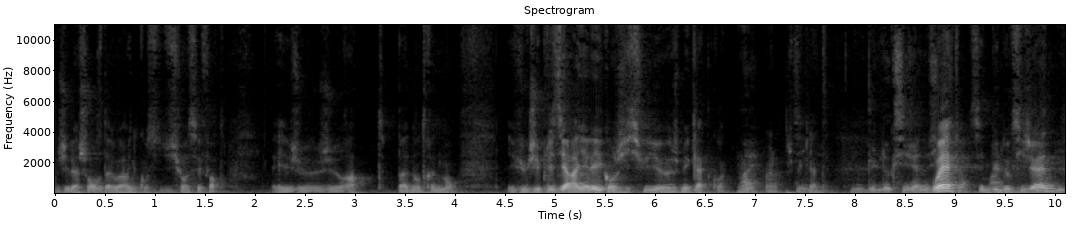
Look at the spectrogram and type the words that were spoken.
J'ai la chance d'avoir une constitution assez forte et je, ne rate pas d'entraînement. Et vu que j'ai plaisir à y aller, quand j'y suis, euh, je m'écate quoi. Ouais. Voilà, je m'éclate. Une, bulle d'oxygène aussi. Ouais, c'est une bulle d'oxygène.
